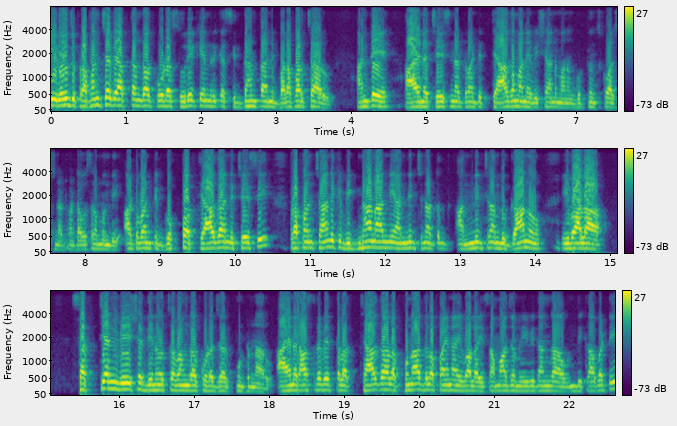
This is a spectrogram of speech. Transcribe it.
ఈ రోజు ప్రపంచవ్యాప్తంగా కూడా సూర్యకేంద్రిక సిద్ధాంతాన్ని బలపరిచారు. అంటే ఆయన చేసినటువంటి త్యాగం అనే విషయాన్ని మనం గుర్తుంచుకోవాల్సినటువంటి అవసరం ఉంది. అటువంటి గొప్ప త్యాగాన్ని చేసి ప్రపంచానికి విజ్ఞానాన్ని అందించినట్టు అందించినందుకు గాను ఇవాళ సత్యన్వేష దినోత్సవంగా కూడా జరుపుకుంటున్నారు. ఆయన శాస్త్రవేత్తల త్యాగాల పునాదుల పైన ఇవాళ ఈ సమాజం ఈ విధంగా ఉంది కాబట్టి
